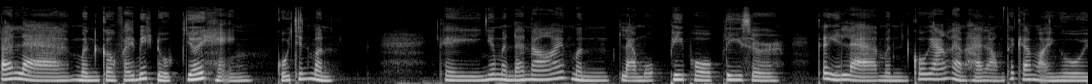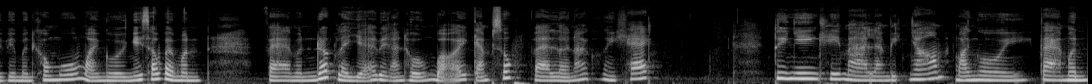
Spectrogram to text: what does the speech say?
đó là mình cần phải biết được giới hạn của chính mình. Thì như mình đã nói, mình là một people pleaser, có nghĩa là mình cố gắng làm hài lòng tất cả mọi người vì mình không muốn mọi người nghĩ xấu về mình. Và mình rất là dễ bị ảnh hưởng bởi cảm xúc và lời nói của người khác. Tuy nhiên, khi mà làm việc nhóm, mọi người và mình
